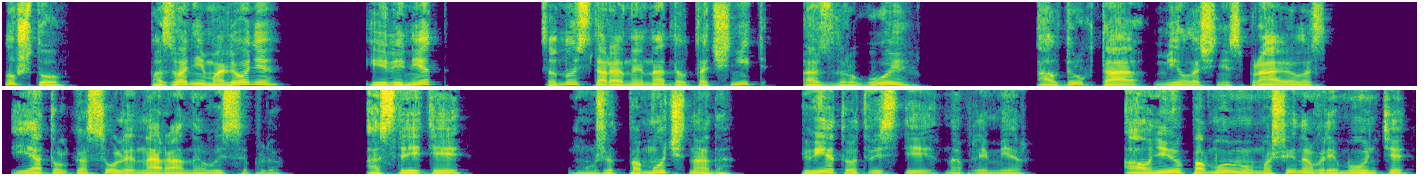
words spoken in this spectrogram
Ну что, позвоним Алене или нет? С одной стороны, надо уточнить, а с другой... А вдруг та мелочь не справилась, и я только соли на раны высыплю. А с третьей, может, помочь надо? Квету отвезти, например. А у нее, по-моему, машина в ремонте.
